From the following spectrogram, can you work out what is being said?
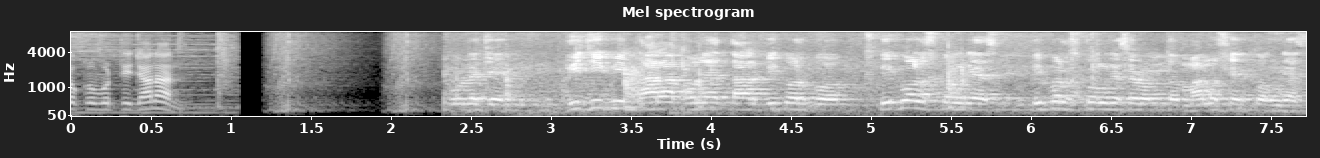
চক্রবর্তী জানান বলেছে বিজেপি ধারা বলে তার বিকল্প পিপলস কংগ্রেস, পিপলস কংগ্রেসের অর্থ মানুষের কংগ্রেস।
